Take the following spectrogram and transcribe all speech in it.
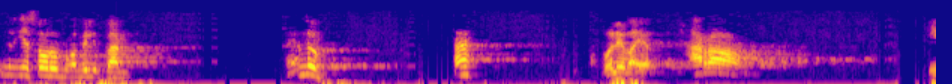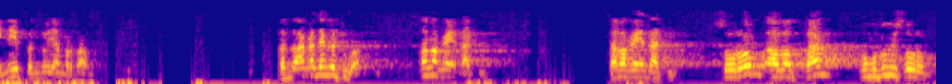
Sebenarnya showroom bukan milik bank. Antum. Hah? Boleh Pak ya? Haram. Ini bentuk yang pertama. Bentuk akad yang kedua. Sama kayak tadi. Sama kayak tadi. Showroom apa bank menghubungi showroom.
